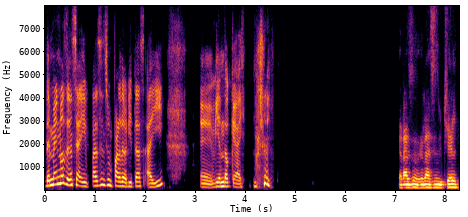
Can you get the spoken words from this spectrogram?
de menos dense ahí, pásense un par de horitas ahí eh, viendo qué hay. Gracias, gracias, Michelle.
